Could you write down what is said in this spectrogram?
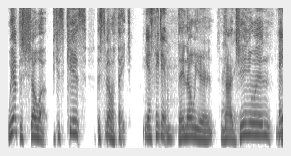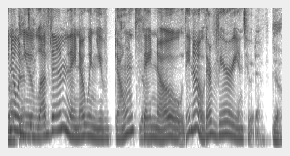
We have to show up because kids, they smell a fake. Yes, they do. They know when you're not genuine. They know when you love them. They know when you don't. Yeah. They know. They know. They're very intuitive. Yeah,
